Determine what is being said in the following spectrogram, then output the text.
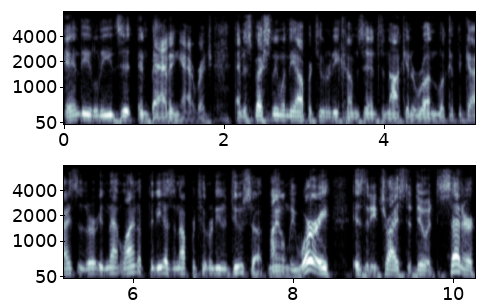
Andy leads it in batting average, and especially when the opportunity comes in to knock in a run, look at the guys that are in that lineup that he has an opportunity to do so. My only worry is that he tries to do it to center,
